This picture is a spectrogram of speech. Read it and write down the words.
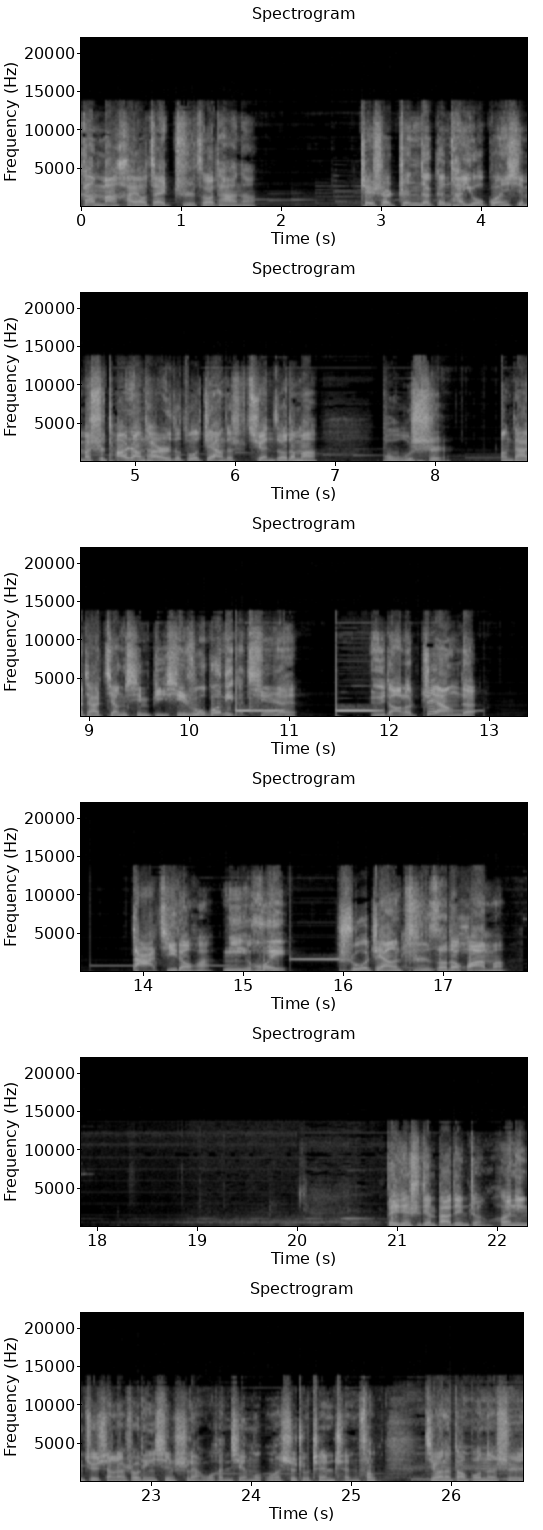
干嘛还要再指责他呢？这事儿真的跟他有关系吗？是他让他儿子做这样的选择的吗？不是，让大家将心比心，如果你的亲人遇到了这样的打击的话，你会说这样指责的话吗？北京时间八点整，欢迎您继续来收听《心事了无痕》节目，我是主持人陈峰。今晚的导播呢是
